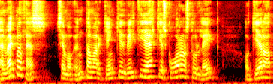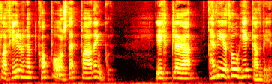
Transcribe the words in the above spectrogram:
En vegna þess sem á undan var gengið vildi ég ekki skorast úr leik og gera alla fyrirhöfn koppu og steppa að engu. Yklega hefði ég þó hikað við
